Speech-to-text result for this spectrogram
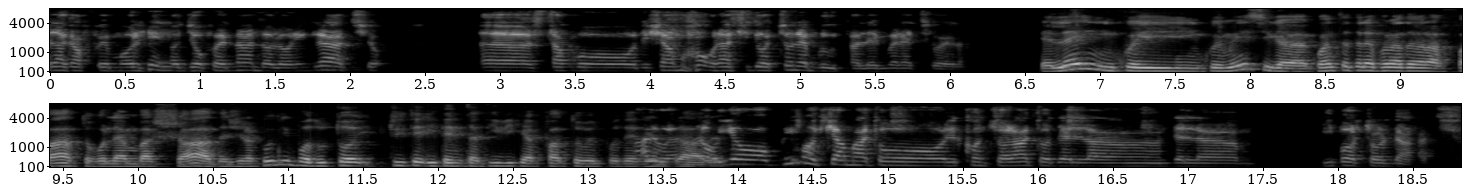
della Caffè Moreno, Gio Fernando, lo ringrazio, eh, stavo, diciamo, una situazione brutta lì in Venezuela. E lei in quei, in quei mesi quante telefonate avrà fatto con le ambasciate? Ci racconti un po' tutto- tutti i te- i tentativi che ha fatto per poter Allora, no, rientrare? io prima ho chiamato il consolato della- della- di Porto Ordaz.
